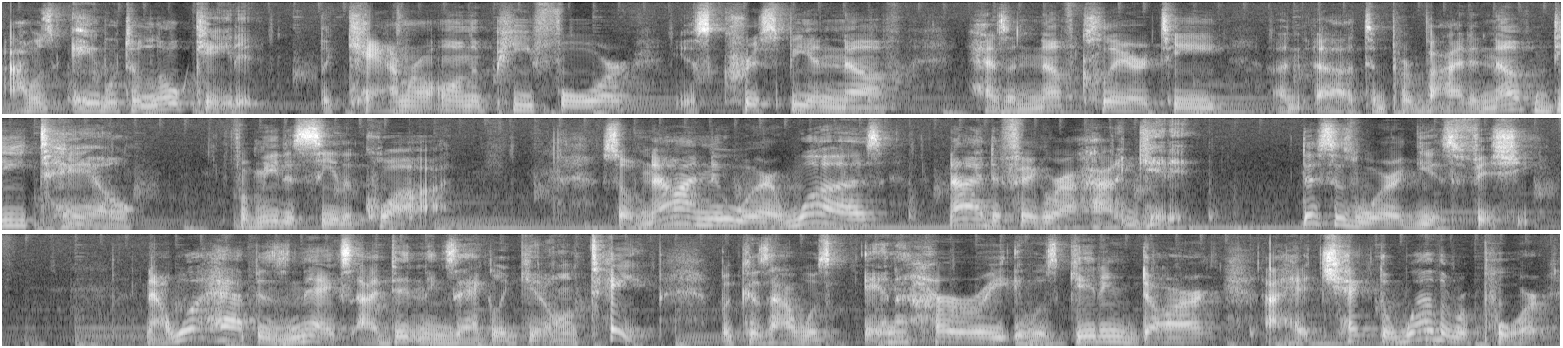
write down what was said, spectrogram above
I was able to locate it. The camera on the P4 is crispy enough, has enough clarity uh, to provide enough detail for me to see the quad. So now I knew where it was, now I had to figure out how to get it. This is where it gets fishy. Now what happens next, I didn't exactly get on tape because I was in a hurry, it was getting dark, I had checked the weather report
